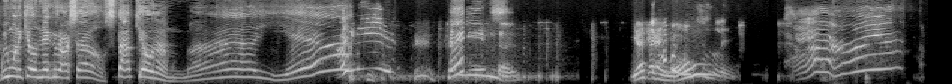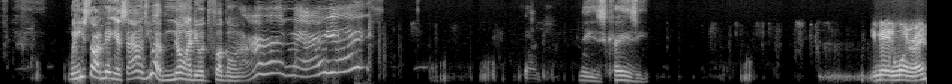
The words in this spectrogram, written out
We want to kill niggas ourselves. Stop killing them. Uh, yeah. Thanks. Yes, Like, I know. When you start making sounds, you have no idea what the fuck going on. Is crazy. You made one, right?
